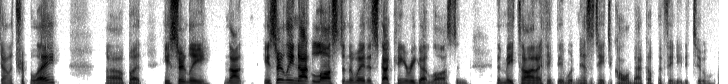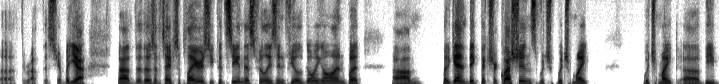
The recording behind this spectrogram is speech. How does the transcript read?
down at AAA. Uh, but he's certainly not he's certainly not lost in the way that Scott Kingery got lost, and and Maton. I think they wouldn't hesitate to call him back up if they needed to uh, throughout this year. But yeah, uh, the, those are the types of players you could see in this Phillies infield going on. But um, but again, big picture questions, which which might which might uh, be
